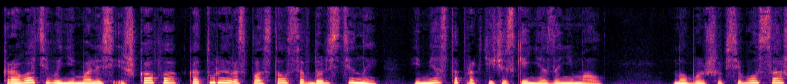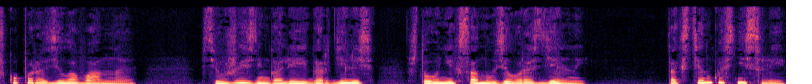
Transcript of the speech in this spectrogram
Кровати вынимались из шкафа, который распластался вдоль стены и места практически не занимал. Но больше всего Сашку поразила ванная. Всю жизнь галеи гордились, что у них санузел раздельный. Так стенку снесли,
